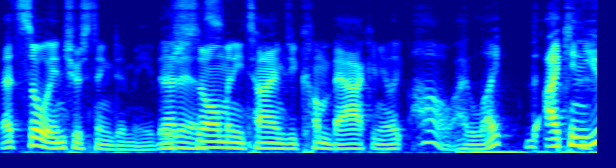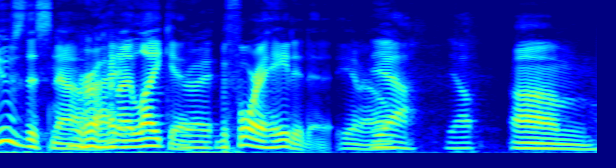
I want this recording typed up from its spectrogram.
That's so interesting to me. There's so many times you come back and you're like, oh, I like, I can use this now, Right, and I like it. right. Before I hated it, you know. yeah, yep. Um,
